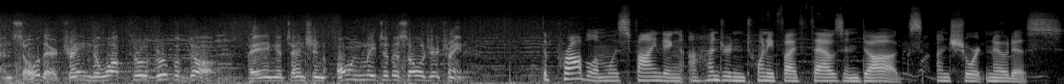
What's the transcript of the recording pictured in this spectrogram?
And so they're trained to walk through a group of dogs, paying attention only to the soldier trainer. The problem was finding 125,000 dogs on short notice.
